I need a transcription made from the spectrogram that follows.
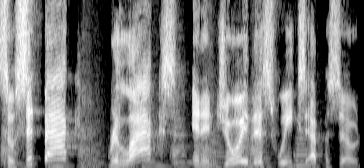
So sit back, relax, and enjoy this week's episode.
